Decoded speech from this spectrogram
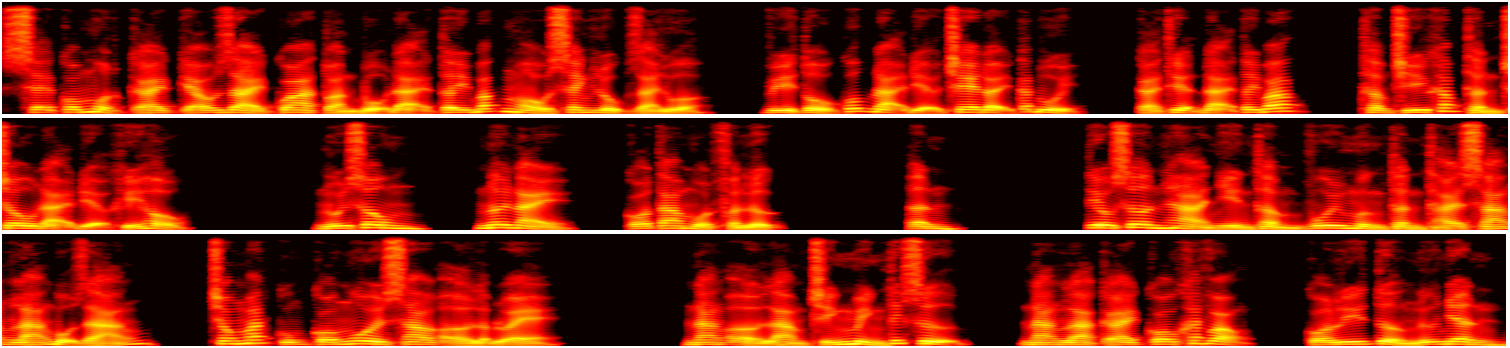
sẽ có một cái kéo dài qua toàn bộ đại tây bắc màu xanh lục giải lụa, vì tổ quốc đại địa che đậy cắt bụi cải thiện đại tây bắc, thậm chí khắp thần châu đại địa khí hậu. Núi sông, nơi này, có ta một phần lực. ân Tiêu Sơn Hà nhìn thẩm vui mừng thần thái sáng láng bộ dáng, trong mắt cũng có ngôi sao ở lập lòe. Nàng ở làm chính mình thích sự, nàng là cái có khát vọng, có lý tưởng nữ nhân,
